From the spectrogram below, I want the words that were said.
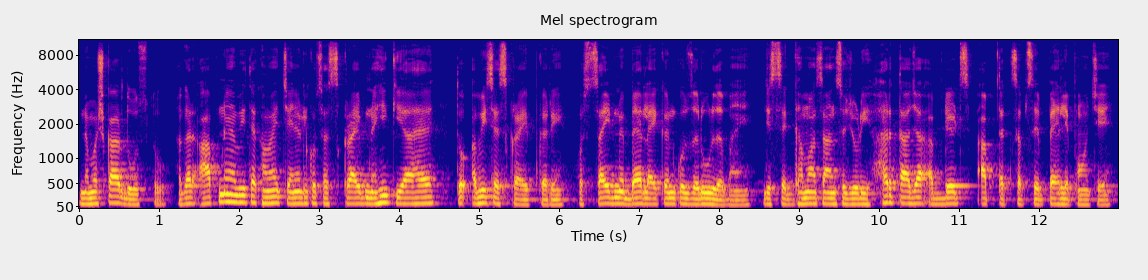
नमस्कार दोस्तों, अगर आपने अभी तक हमारे चैनल को सब्सक्राइब नहीं किया है तो अभी सब्सक्राइब करें और साइड में बेल आइकन को ज़रूर दबाएँ, जिससे घमासान से जुड़ी हर ताज़ा अपडेट्स आप तक सबसे पहले पहुँचें।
